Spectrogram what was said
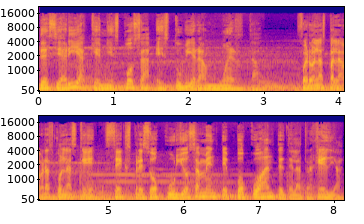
Desearía que mi esposa estuviera muerta. Fueron las palabras con las que se expresó curiosamente poco antes de la tragedia.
